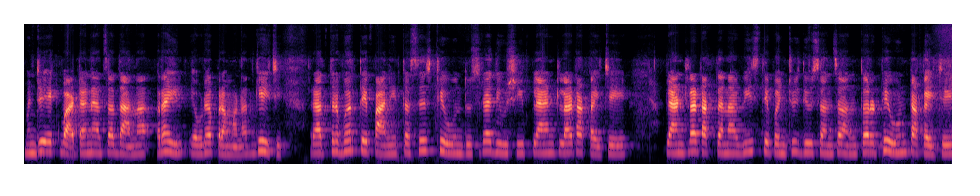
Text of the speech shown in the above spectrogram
म्हणजे एक वाटाण्याचा दाणा राहील एवढ्या प्रमाणात घ्यायची. रात्रभर ते पाणी तसेच ठेवून दुसऱ्या दिवशी प्लॅन्टला टाकायचे. प्लॅन्टला टाकताना वीस ते पंचवीस दिवसांचं अंतर ठेवून टाकायचे.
